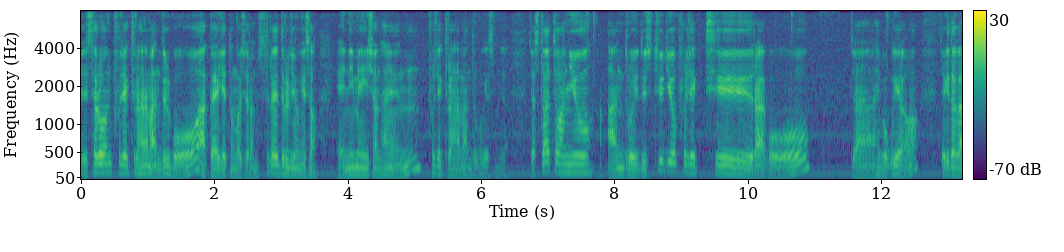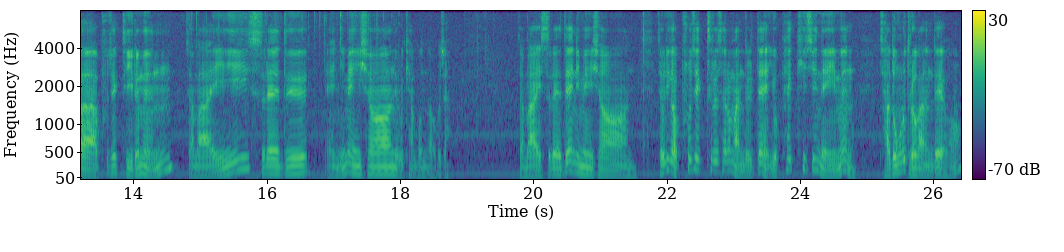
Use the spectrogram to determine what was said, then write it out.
이제 새로운 프로젝트를 하나 만들고 아까 얘기했던 것처럼 스레드를 이용해서 애니메이션 하는 프로젝트를 하나 만들어 보겠습니다. 자, 스타트 어뉴 안드로이드 스튜디오 프로젝트라고 자, 해보고요. 여기다가 프로젝트 이름은 자, 마이 스레드 애니메이션 이렇게 한번 넣어보자. 자, 마이 스레드 애니메이션. 자, 우리가 프로젝트를 새로 만들 때 이 패키지 네임은 자동으로 들어가는데요.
